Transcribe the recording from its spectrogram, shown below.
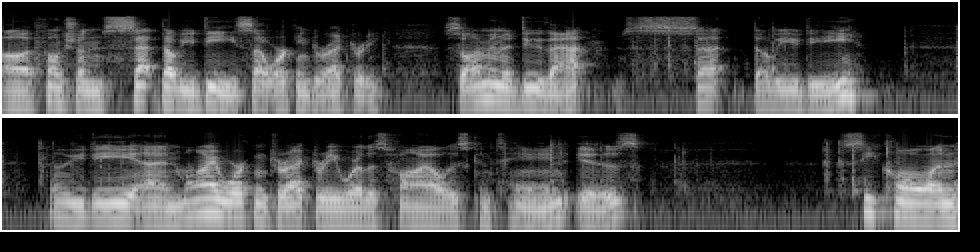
uh, function setwd, set working directory. So I'm going to do that, setwd, wd, and my working directory where this file is contained is C colon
